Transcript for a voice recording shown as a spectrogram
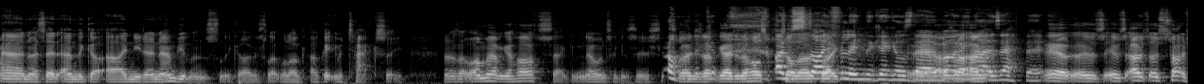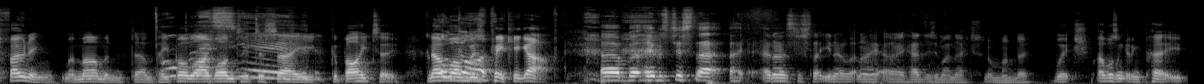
And I said, and the guy, I need an ambulance. And the guy was like, well, I'll, I'll get you a taxi. And I was like, well, I'm having a heart attack. And no one took it seriously. So oh I ended up going to the hospital. I'm stifling like, the giggles there, yeah, but I, mean, like, that is epic. Yeah, it was, it was, I, was, I started phoning my mum and um, people oh, I wanted you. to say goodbye to. No oh, one God. was picking up. Uh, but it was just that, and I was just like, you know, and I, I handed in my notice on Monday, which I wasn't getting paid,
